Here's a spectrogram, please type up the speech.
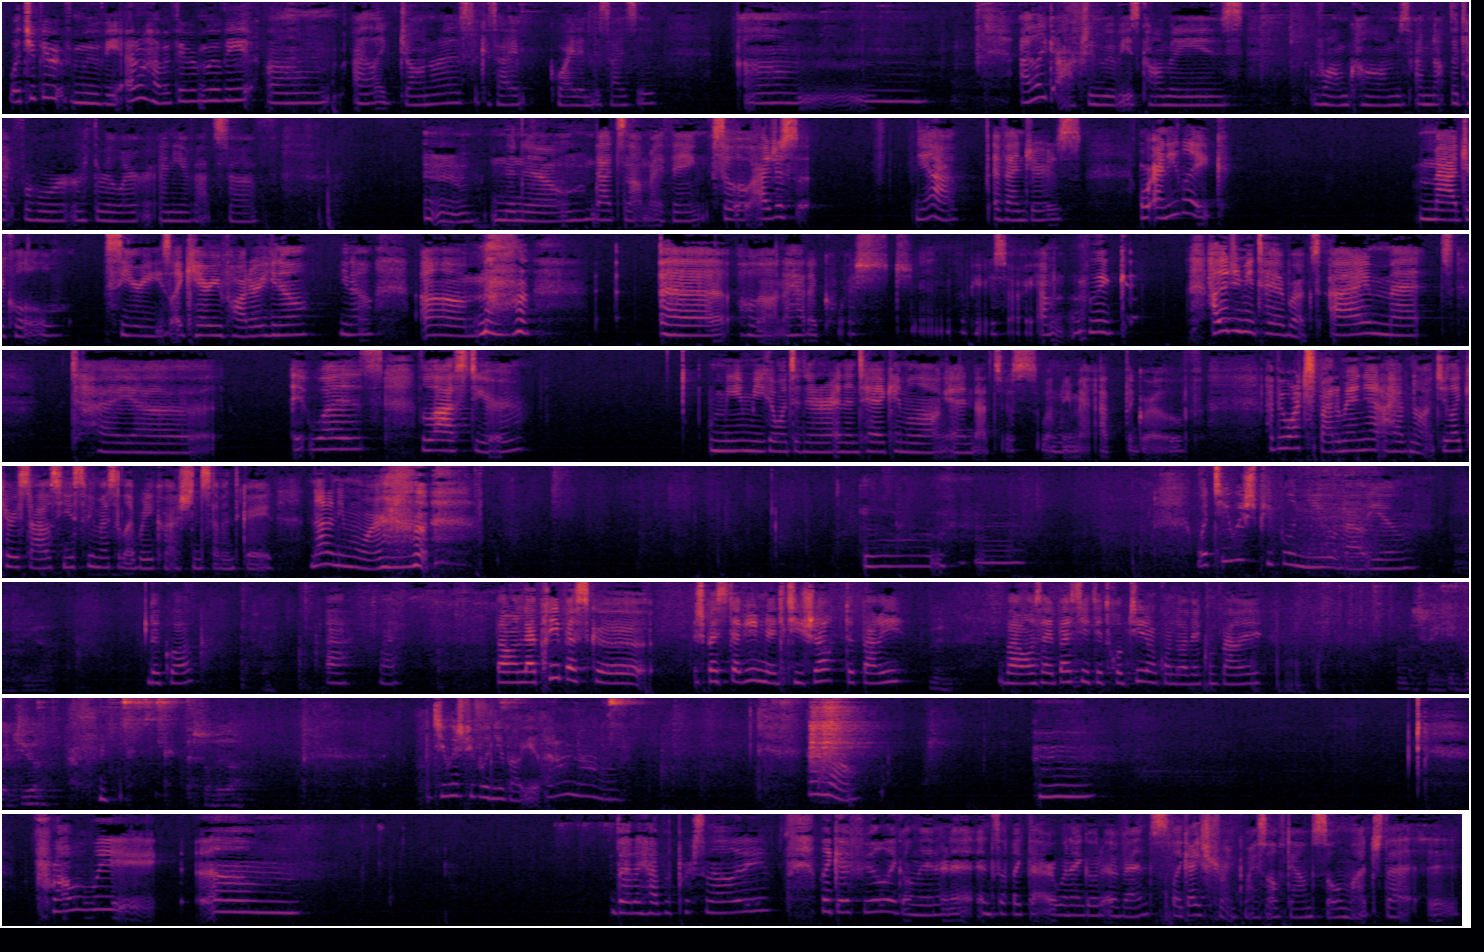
What's your favorite movie? I don't have a favorite movie. Um, I like genres because I'm quite indecisive. Um, I like action movies, comedies, rom coms. I'm not the type for horror or thriller or any of that stuff. Mm-mm. No, no, that's not my thing. So I just, yeah, Avengers, or any like magical series like Harry Potter. You know, you know. Um, uh, hold on, I had a question up here. Sorry, I'm like, how did you meet Taya Brooks? I met Taya. It was last year. Me and Mika went to dinner, and then Taya came along, and that's just when we met at the Grove. Have you watched Spider Man yet? I have not. Do you like Harry Styles? He used to be my celebrity crush in seventh grade. Not anymore. Ooh. What do you wish people knew about you? De quoi? Ah, ouais. Bah, on l'a pris parce que, je sais pas si t'as vu, mais le t-shirt de Paris, Oui. bah, on savait pas s'il était trop petit, donc on devait comparer. Ah, Parce que les petites voitures, elles sont dedans. What do you wish people knew about you? I don't know. I don't know. Mm. Probably, um, that I have a personality. Like, I feel like on the internet and stuff like that, or when I go to events, like, I shrink myself down so much that. Uh,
